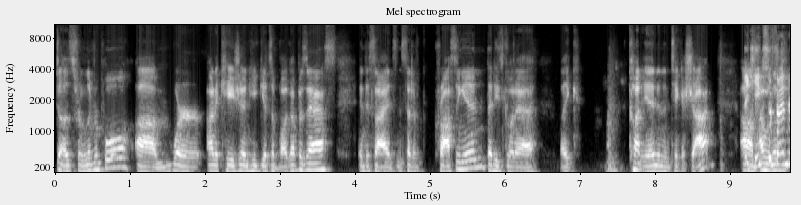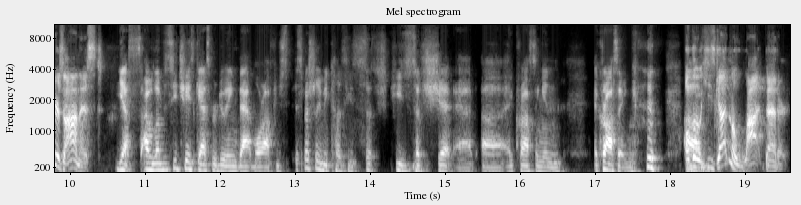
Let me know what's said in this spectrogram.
does for Liverpool, um, where on occasion he gets a bug up his ass and decides instead of crossing in that he's going to like cut in and then take a shot. Um, it keeps defenders to, honest. Yes, I would love to see Chase Gasper doing that more often, especially because he's such he's such shit at uh, at crossing in at crossing. Although um, he's gotten a lot better.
